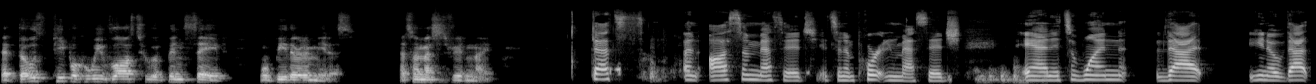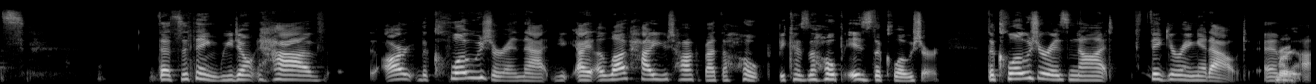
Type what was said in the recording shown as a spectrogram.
that those people who we've lost who have been saved will be there to meet us. That's my message for you tonight. That's an awesome message. It's an important message. And it's one that, you know, that's that's the thing. We don't have our the closure in that. I, I love how you talk about the hope because the hope is the closure. The closure is not figuring it out. And right. uh,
